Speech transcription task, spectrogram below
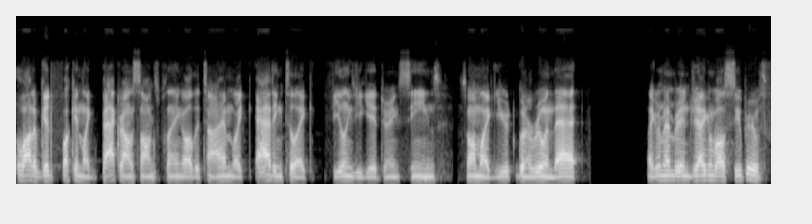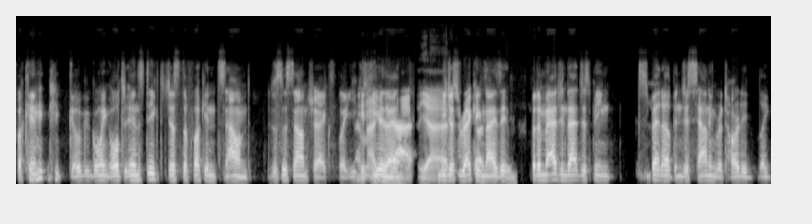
a lot of good fucking like background songs playing all the time, like adding to like feelings you get during scenes. So I'm like, you're gonna ruin that. Like remember in Dragon Ball Super with fucking Goku going Ultra Instinct, just the fucking sound, just the soundtracks. Like you can hear imagine that, Yeah. you just recognize it. good. But imagine that just being sped up and just sounding retarded. Like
